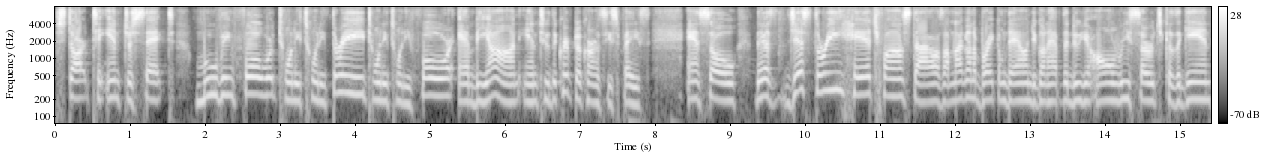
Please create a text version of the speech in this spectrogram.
start to intersect moving forward 2023, 2024 and beyond into the cryptocurrency space. And so there's just three hedge fund styles. I'm not going to break them down. You're going to have to do your own research cuz again,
